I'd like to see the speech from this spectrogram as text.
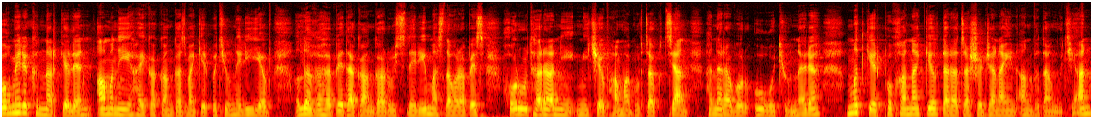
Կողմերը քննարկել են ԱՄՆ-ի հայկական գազམ་ակերպությունների եւ ԼՂՀ պետական կառույցների, մասնավորապես խորհրդարանի միջև համագործակցության հնարավոր ուղղությունները, մտքեր փոխանակել տարածաշրջանային անվտանգության,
